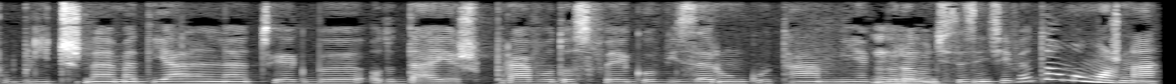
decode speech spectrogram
publiczne, medialne, to jakby oddajesz prawo do swojego wizerunku tam i jakby robią ci te zdjęcia. Wiadomo, można,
